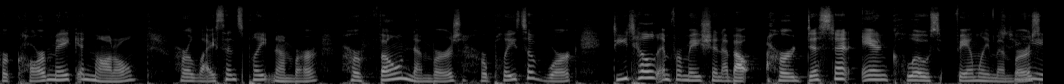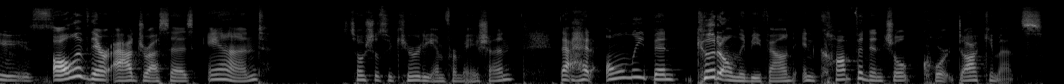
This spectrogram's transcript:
her car make and model, her license plate number, her phone numbers, her place of work, detailed information about her distant and close family members, Jeez. all of their addresses, and social security information that had only been could only be found in confidential court documents.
